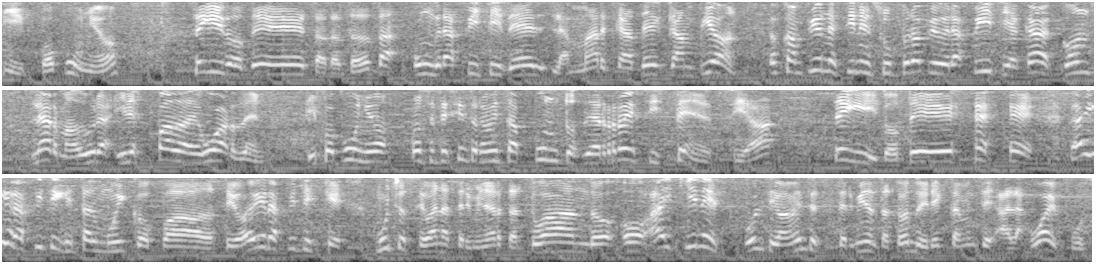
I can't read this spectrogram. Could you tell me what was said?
tipo puño seguido de un graffiti de la marca del campeón. Los campeones tienen su propio graffiti acá con la armadura y la espada de Warden, tipo puño, con 790 puntos de resistencia. Seguido de... hay grafitis que están muy copados, tío. Hay grafitis que muchos se van a terminar tatuando. O hay quienes últimamente se terminan tatuando directamente a las waifus.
